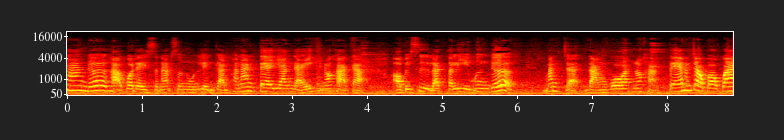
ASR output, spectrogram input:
ทางเด้อค่ะบ่ได้สนับสนุนเล่นการพนันแต่อย่างใดเนาะค่ะกะเอาไปซื้อลอตเตอรี่มึงเด้อมันจะดังบอเนาะค่ะ แต่ท่านเจ้าบอกว่า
